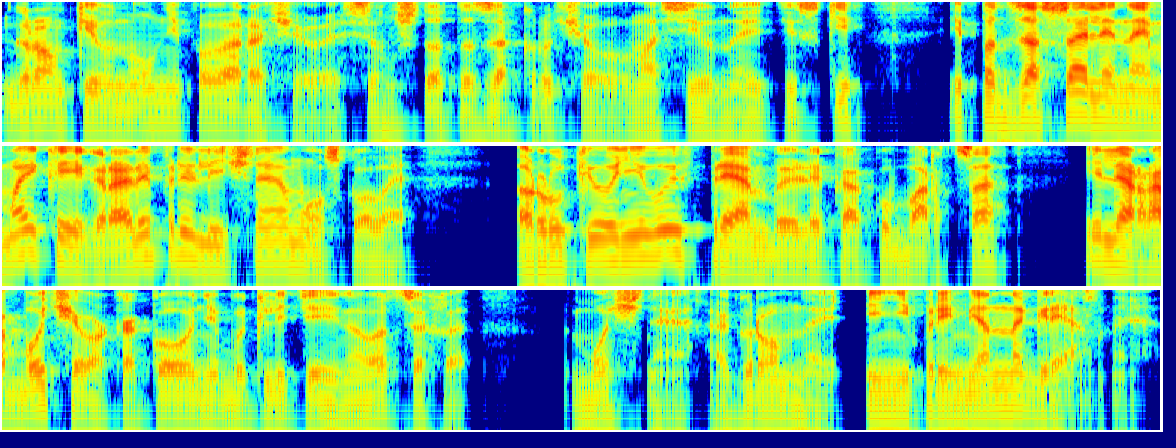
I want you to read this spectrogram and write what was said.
Гром кивнул, не поворачиваясь. Он что-то закручивал массивные тиски, и под засаленной майкой играли приличные мускулы. Руки у него и впрямь были, как у борца — или рабочего какого-нибудь литейного цеха. Мощная, огромная и непременно грязная.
